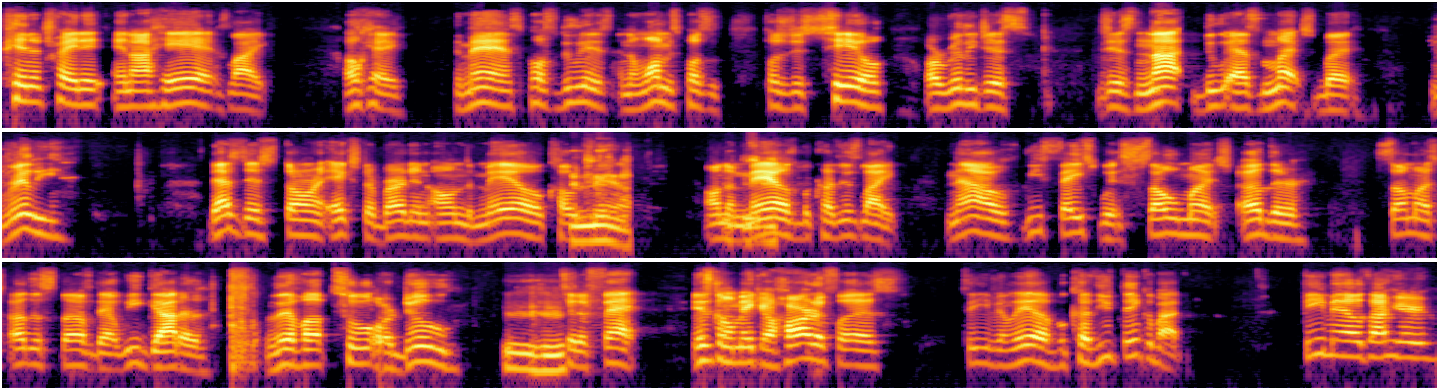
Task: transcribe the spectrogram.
penetrated in our heads, like, okay, the man's supposed to do this and the woman's supposed to supposed to just chill or really just just not do as much. But really, that's just throwing extra burden on the male coaches, the male. on the mm-hmm. males because it's like now we faced with so much other so much other stuff that we gotta live up to or do mm-hmm. to the fact it's gonna make it harder for us to even live because you think about it. Females out here,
